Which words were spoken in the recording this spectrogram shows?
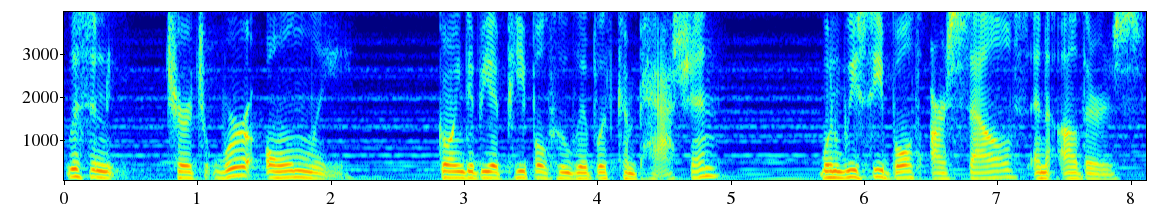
Listen, church, we're only going to be a people who live with compassion when we see both ourselves and others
